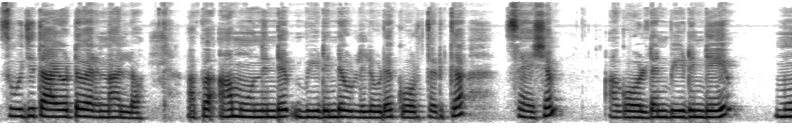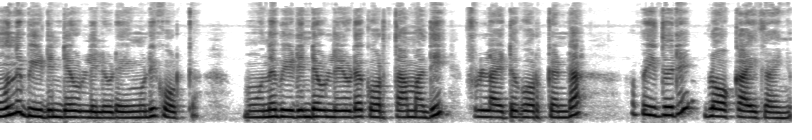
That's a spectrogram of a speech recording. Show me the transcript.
സൂചി താഴോട്ട് വരണമല്ലോ. അപ്പോൾ ആ മൂന്നിന്റെ ബീഡിന്റെ ഉള്ളിലൂടെ കോർത്തെടുക്കുക. ശേഷം ആ ഗോൾഡൻ ബീഡിന്റെയും മൂന്ന് ബീഡിന്റെ ഉള്ളിലൂടെയും കൂടി കോർക്കുക. മൂന്ന് ബീഡിന്റെ ഉള്ളിലൂടെ കോർത്താൽ മതി. ഫുള്ളായിട്ട് കോർക്കണ്ട. അപ്പോൾ ഇതൊരു ബ്ലോക്കായി കഴിഞ്ഞു.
